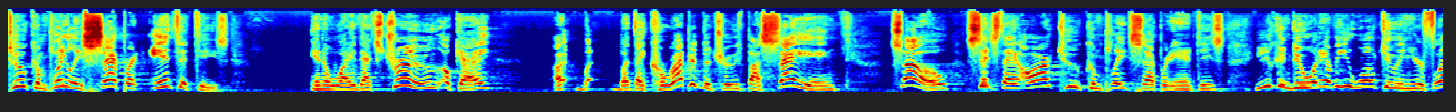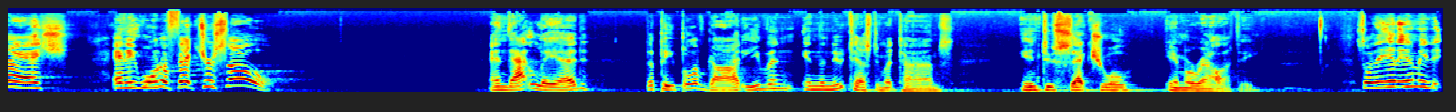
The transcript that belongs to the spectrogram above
two completely separate entities. In a way, that's true, okay, uh, but, but they corrupted the truth by saying, so, since they are two complete separate entities, you can do whatever you want to in your flesh, and it won't affect your soul. And that led the people of God, even in the New Testament times, into sexual immorality. So the enemy,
